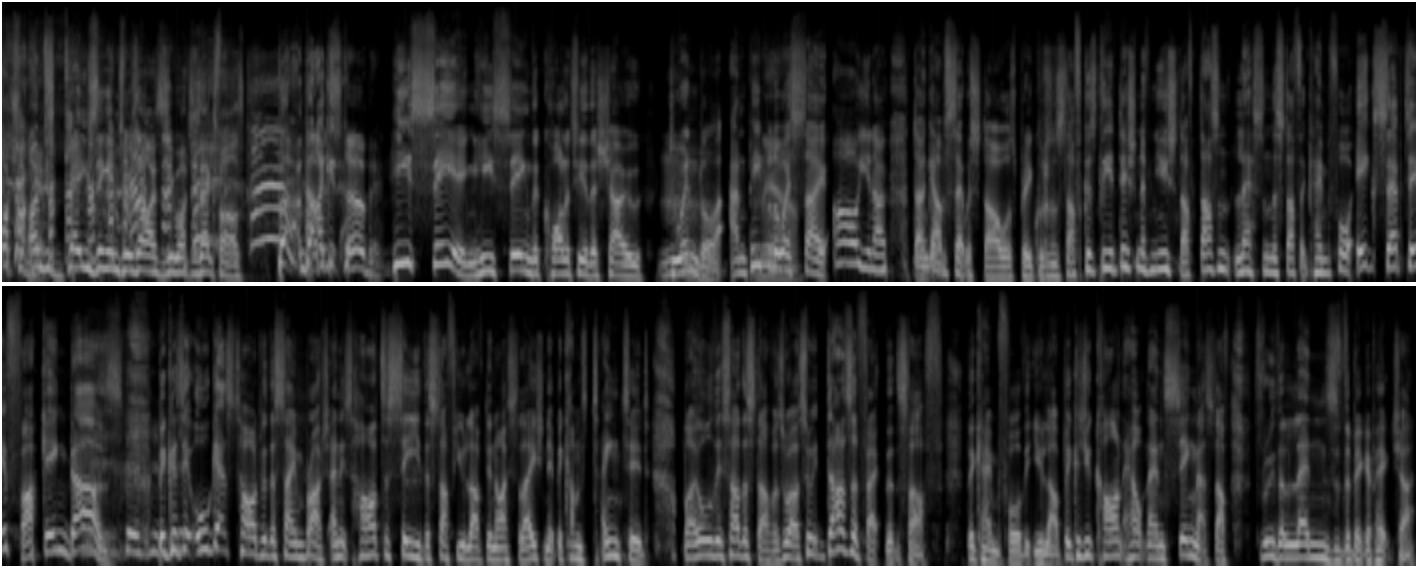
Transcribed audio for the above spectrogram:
watching I'm just gazing into his eyes as he watches X Files. But, but can- disturbing. he's seeing he's seeing the quality of the show dwindle, and people Mm. yeah. always say, "Oh, you know, don't get upset with Star Wars prequels and stuff because the addition of new stuff doesn't lessen the stuff that came before." Except it fucking does, because it all gets tarred with the same brush, and it's hard to see the stuff you loved in isolation. It becomes tainted by all this other stuff as well. So it does affect the stuff that came before that you love because you can't help then seeing that stuff through the lens of the bigger picture,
